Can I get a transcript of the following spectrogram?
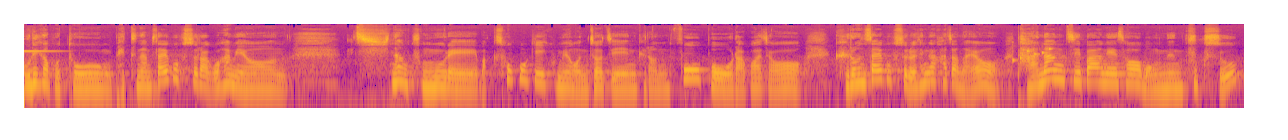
우리가 보통 베트남 쌀국수라고 하면 진한 국물에 막 소고기 고명 얹어진 그런 포보라고 하죠. 그런 쌀국수를 생각하잖아요. 다낭 지방에서 먹는 국수,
